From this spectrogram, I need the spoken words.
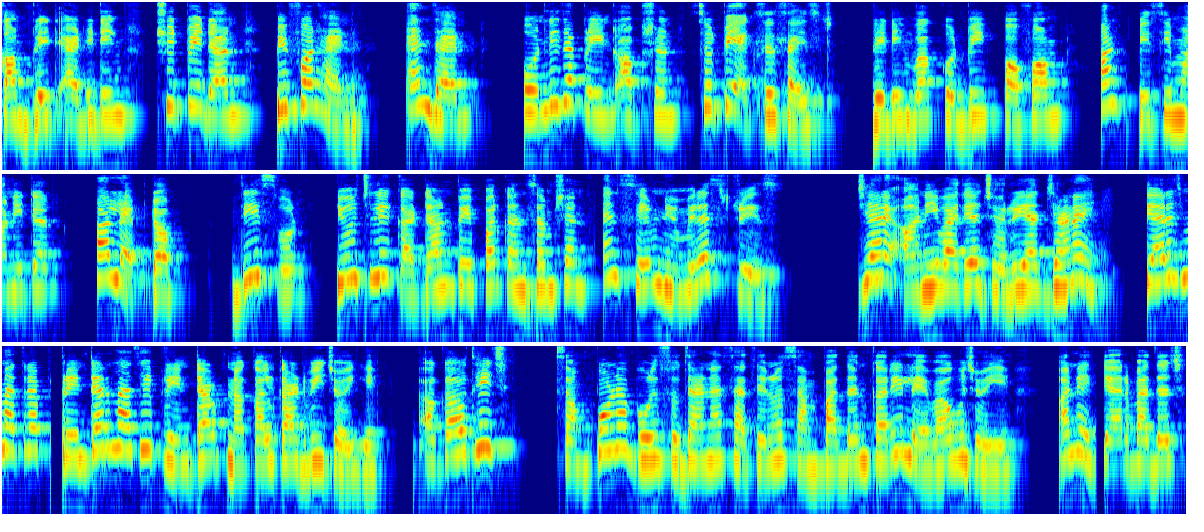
complete editing should be done beforehand and then only the print option should be exercised. Reading work could be performed on PC monitor or laptop. This would hugely cut down paper consumption and save numerous trees. જ્યારે અનિવાર્ય જરૂરિયાત જણાય ત્યારે જ માત્ર પ્રિન્ટરમાંથી પ્રિન્ટઆઉટ નકલ કાઢવી જોઈએ અગાઉથી જ સંપૂર્ણ ભૂલ સુધારણા સાથેનું સંપાદન કરી લેવાવું જોઈએ અને ત્યારબાદ જ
